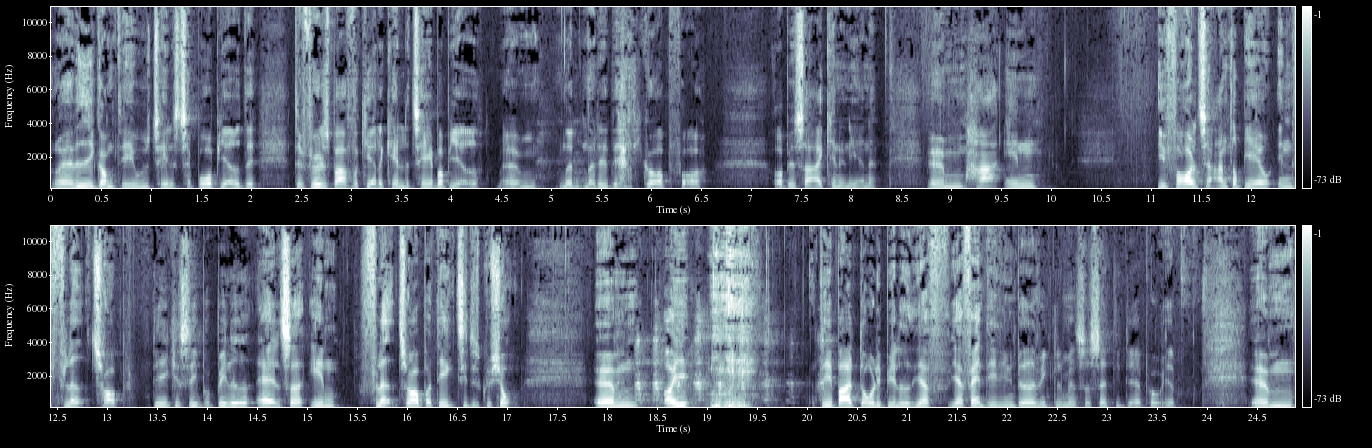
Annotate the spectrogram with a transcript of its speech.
og jeg ved ikke, om det udtales Taborbjerget, det, det føles bare forkert at kalde det Taborbjerget, øhm, når, når det er der, de går op for at, at besejre kananæerne, øhm, har en, i forhold til andre bjerge, en flad top. Det, I kan se på billedet, er altså en flad top, og det er ikke til diskussion. Øhm, og I, det er bare et dårligt billede. Jeg, jeg fandt det i en bedre vinkel, men så satte de det her på. Jeg, øhm,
